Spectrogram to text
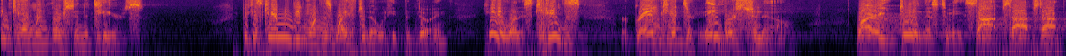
And Cameron burst into tears. Because Cameron didn't want his wife to know what he'd been doing. He didn't want his kids or grandkids or neighbors to know. Why are you doing this to me? Stop, stop, stop.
